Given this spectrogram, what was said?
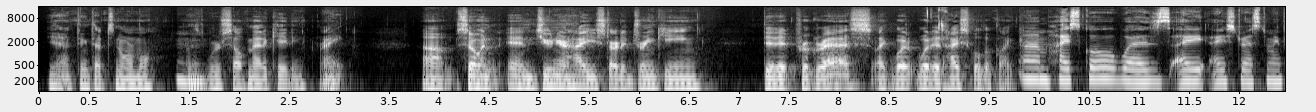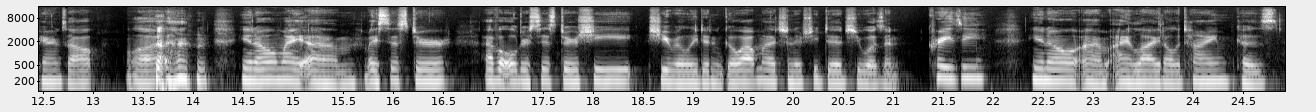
Yeah, I think that's normal. as We're self medicating, right? Mm-hmm. Right. Um, so in, in junior high, you started drinking. did it progress? Like, what what did high school look like? Um, high school was I, I stressed my parents out a lot. you know, my um, my sister. I have an older sister. She she really didn't go out much, and if she did, she wasn't crazy. You know, um, I lied all the time because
